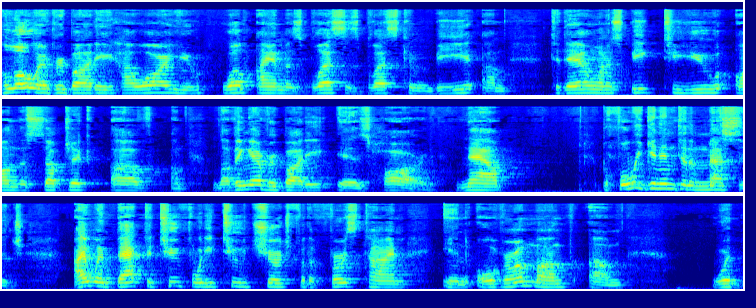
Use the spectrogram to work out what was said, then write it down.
Hello, everybody. How are you? Well, I am as blessed as blessed can be. Um, today, I want to speak to you on the subject of um, loving everybody is hard. Now, before we get into the message, I went back to 242 Church for the first time in over a month, um, with,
